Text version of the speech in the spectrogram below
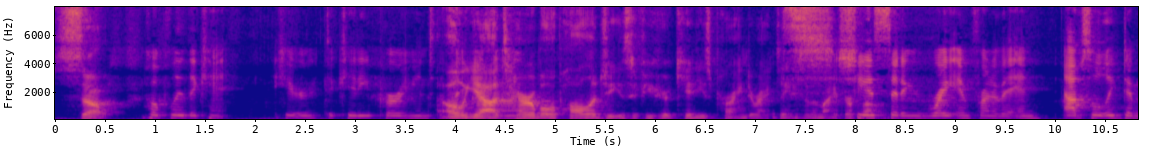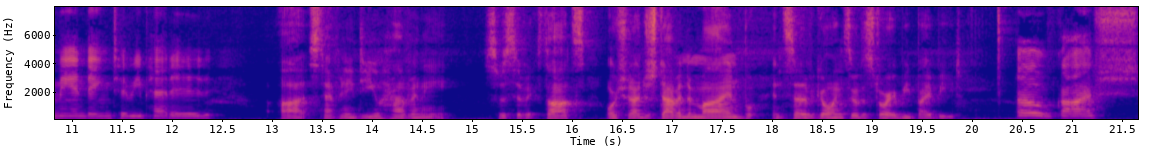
So, Hopefully they can't hear the kitty purring into the oh yeah, microphone. terrible apologies if you hear kitties purring directly into the microphone. She is sitting right in front of it and absolutely demanding to be petted. Uh, Stephanie, do you have any specific thoughts, or should I just dive into mine instead of going through the story beat by beat? Oh gosh.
